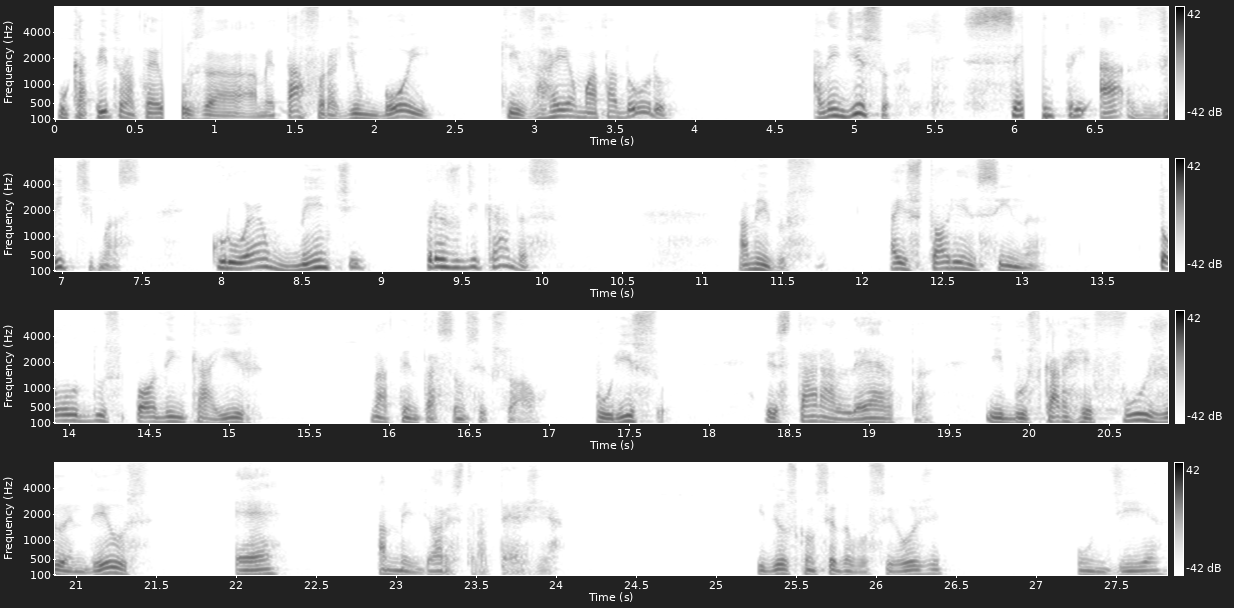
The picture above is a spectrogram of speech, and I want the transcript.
O capítulo até usa a metáfora de um boi que vai ao matadouro. Além disso, sempre há vítimas cruelmente prejudicadas. Amigos, a história ensina: todos podem cair na tentação sexual. Por isso, estar alerta e buscar refúgio em Deus é a melhor estratégia. Que Deus conceda a você hoje um dia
